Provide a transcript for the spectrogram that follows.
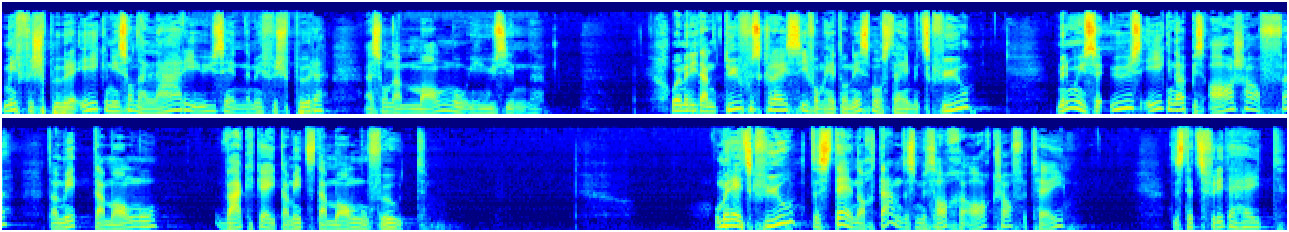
Wir verspüren irgendwie so eine Leere in uns. Wir verspüren so einen Mangel in uns. Und wenn wir in diesem Teufelskreis sind vom Hedonismus, dann haben wir das Gefühl, wir müssen uns irgendetwas anschaffen, damit der Mangel weggeht, damit es den Mangel füllt. Und wir haben das Gefühl, dass dann, nachdem dass wir Sachen angeschafft haben, dass die Zufriedenheit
